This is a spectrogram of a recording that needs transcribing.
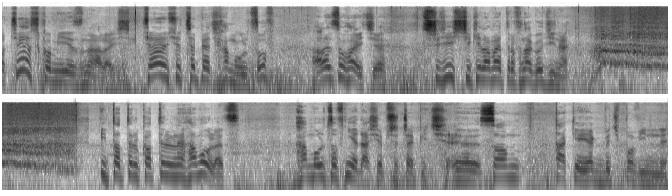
to ciężko mi je znaleźć. Chciałem się czepiać hamulców, ale słuchajcie, 30 km na godzinę. I to tylko tylny hamulec. Hamulców nie da się przyczepić. Y, Są takie, jak być powinny.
